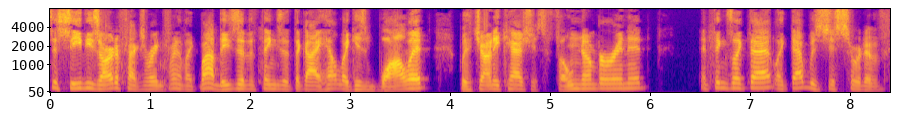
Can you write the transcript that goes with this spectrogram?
to see these artifacts right in front of like, wow, these are the things that the guy held, like his wallet with Johnny Cash's phone number in it and things like that. Like that was just sort of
